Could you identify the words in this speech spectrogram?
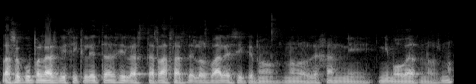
las ocupan las bicicletas y las terrazas de los bares y que no, nos dejan ni, ni movernos. ¿no?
